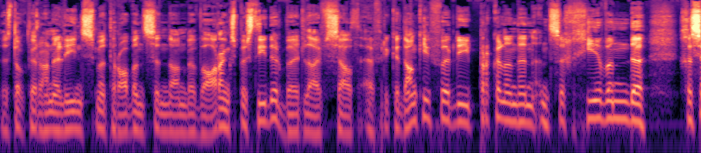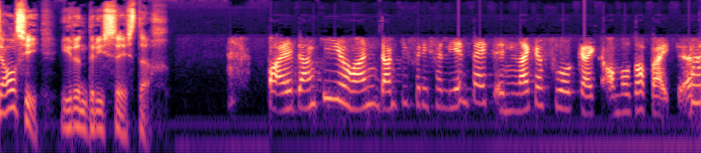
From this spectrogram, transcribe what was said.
Dis Dr. Annelien Smit Robinson dan bewaringsbestuurder BirdLife South Africa. Dankie vir die prikkelende en insiggewende geselsie hier in 360. Baie dankie Johan, dankie vir die geleentheid en lekker voel kyk almal daar buite.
